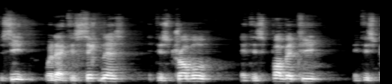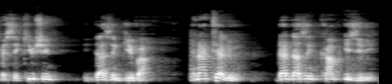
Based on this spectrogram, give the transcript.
You see, whether it is sickness, it is trouble, it is poverty, it is persecution, it doesn't give up. And I tell you, that doesn't come easily.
